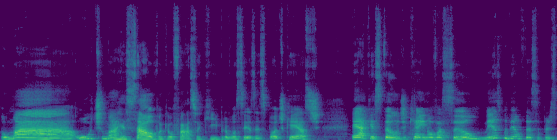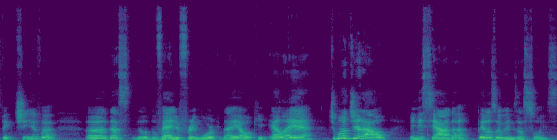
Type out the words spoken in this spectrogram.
uma última ressalva que eu faço aqui para vocês nesse podcast é a questão de que a inovação, mesmo dentro dessa perspectiva uh, das, do, do, velho framework da ELK, ela é, de modo geral, iniciada pelas organizações.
